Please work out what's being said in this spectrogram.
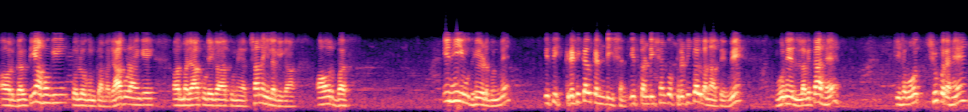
और गलतियाँ होंगी तो लोग उनका मज़ाक उड़ाएँगे, और मज़ाक उड़ेगा तो उन्हें अच्छा नहीं लगेगा। और बस, इन्हीं उधेड़ बुन में, इसी क्रिटिकल कंडीशन इस कंडीशन को क्रिटिकल बनाते हुए, उन्हें लगता है कि वो चुप रहें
